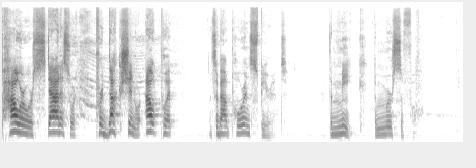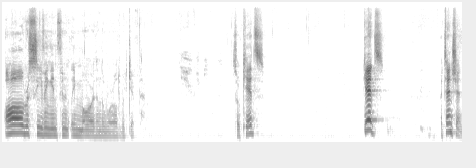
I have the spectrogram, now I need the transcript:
power or status or production or output, it's about poor in spirit, the meek, the merciful, all receiving infinitely more than the world would give them. So, kids, Kids, attention.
